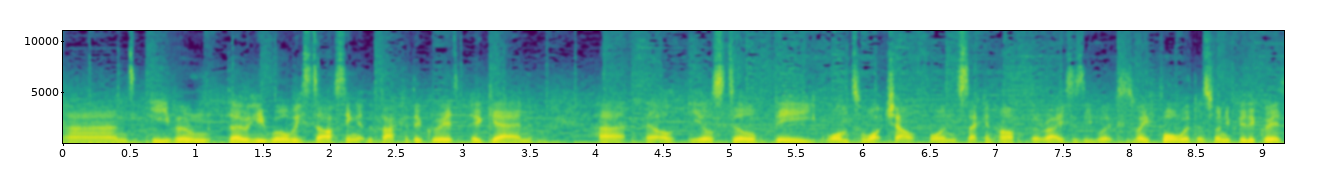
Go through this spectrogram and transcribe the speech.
And even though he will be starting at the back of the grid again, uh, he'll still be one to watch out for in the second half of the race as he works his way forward. That's running through the grid.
